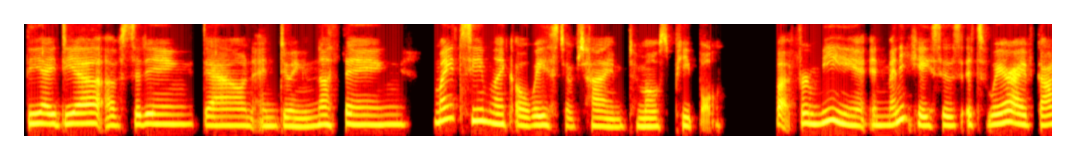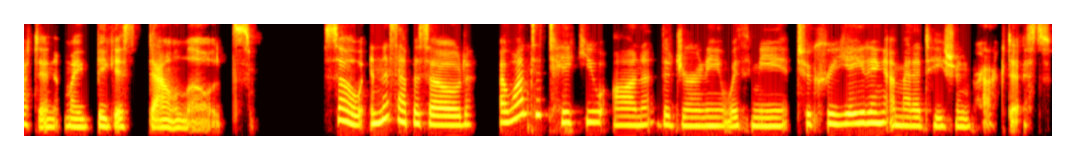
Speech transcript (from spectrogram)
The idea of sitting down and doing nothing might seem like a waste of time to most people. But for me, in many cases, it's where I've gotten my biggest downloads. So, in this episode, I want to take you on the journey with me to creating a meditation practice.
